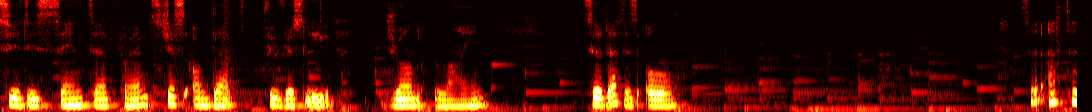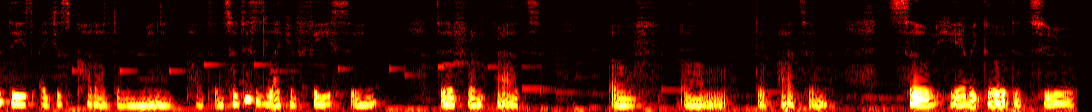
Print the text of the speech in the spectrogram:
to the center front just on that previously drawn line so that is all. So after this i just cut out the remaining pattern so this is like a facing to the front part of um, the pattern. So here we go the two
